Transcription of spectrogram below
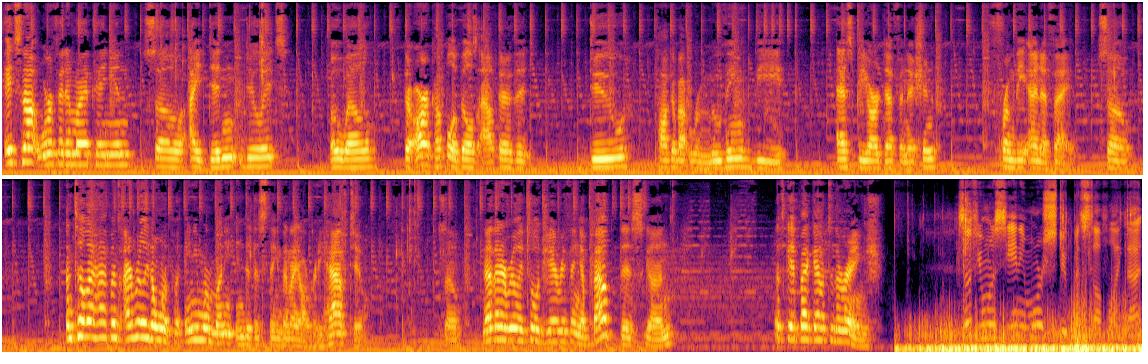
It's not worth it in my opinion, so I didn't do it. Oh well. There are a couple of bills out there that do talk about removing the SBR definition from the NFA. So until that happens, I really don't want to put any more money into this thing than I already have to. So, now that I really told you everything about this gun, let's get back out to the range. So if you want to see any more stupid stuff like that,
